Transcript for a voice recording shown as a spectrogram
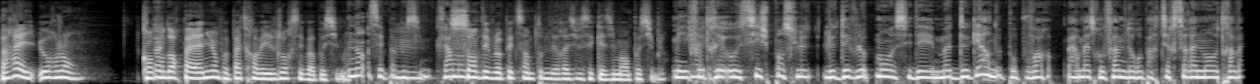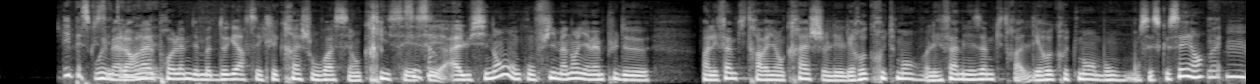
pareil, urgent. Quand Ouais. on dort pas la nuit, on peut pas travailler le jour, c'est pas possible. Non, c'est pas possible, clairement. Sans pas. développer de symptômes dépressifs, c'est quasiment impossible. Mais il faudrait aussi, je pense, le, le développement aussi des modes de garde pour pouvoir permettre aux femmes de repartir sereinement au travail. Et parce que Oui, mais alors là, le problème des modes de garde, c'est que les crèches, on voit, c'est en crise, c'est hallucinant. On confie maintenant, il y a même plus de. Enfin, les femmes qui travaillent en crèche, les, les recrutements, les femmes et les hommes qui travaillent, les recrutements, bon, on sait ce que c'est, hein. Mm.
